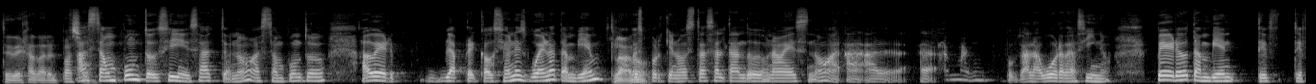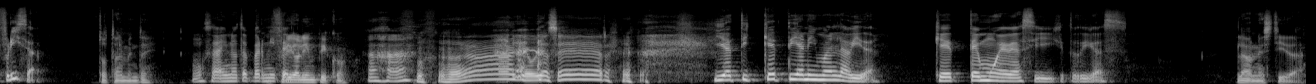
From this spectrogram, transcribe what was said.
te deja dar el paso. Hasta un punto, sí, exacto, ¿no? Hasta un punto. A ver, la precaución es buena también, claro. pues porque no estás saltando de una vez, ¿no? A, a, a, la borda así, ¿no? Pero también te, te frisa. Totalmente. O sea, y no te permite. Frío olímpico. Ajá. Ah, ¿Qué voy a hacer? ¿Y a ti qué te anima en la vida? ¿Qué te mueve así que tú digas, la honestidad,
